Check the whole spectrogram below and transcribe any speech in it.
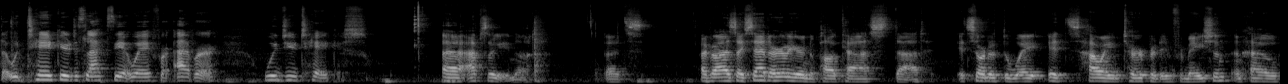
that would take your dyslexia away forever, would you take it? Uh, absolutely not. That's, I've, as I said earlier in the podcast, that it's sort of the way it's how I interpret information and how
